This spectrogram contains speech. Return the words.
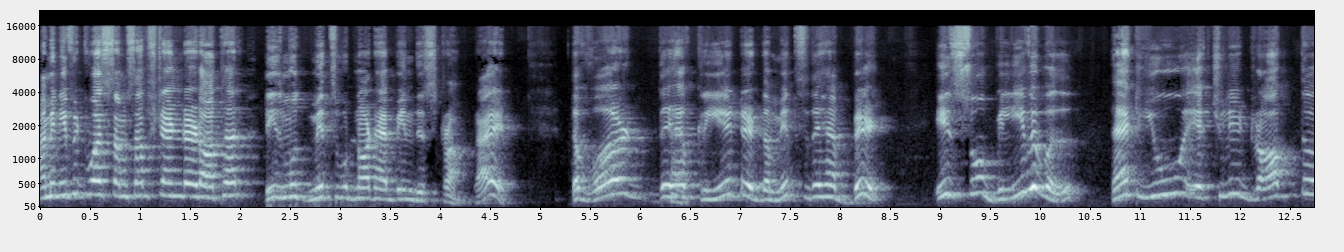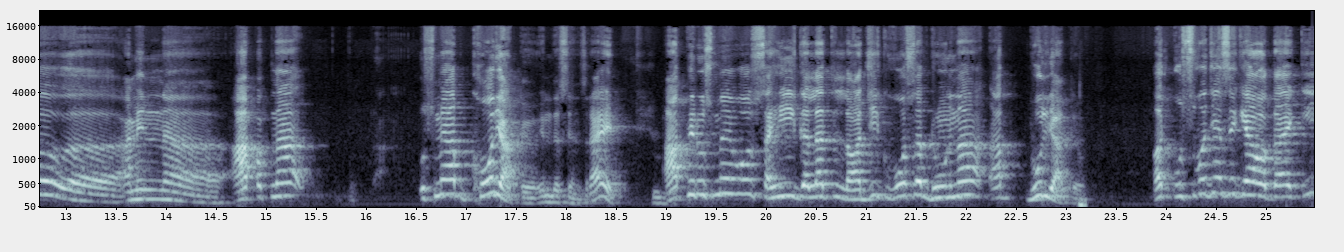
I mean, if it was some substandard author, these myths would not have been this strong, right? The word they have created, the myths they have built, is so believable that you actually drop the. Uh, I mean, uh, आप अपना उसमें आप खो जाते हो इन द सेंस राइट आप फिर उसमें वो सही गलत लॉजिक वो सब ढूंढना आप भूल जाते हो और उस वजह से क्या होता है कि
